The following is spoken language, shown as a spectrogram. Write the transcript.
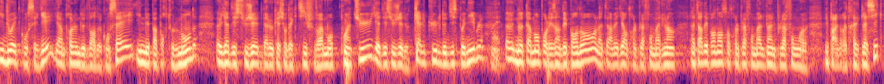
Il doit être conseillé, il y a un problème de devoir de conseil, il n'est pas pour tout le monde. Euh, il y a des sujets d'allocation d'actifs vraiment pointus, il y a des sujets de calcul de disponibles, euh, notamment pour les indépendants, l'intermédiaire entre le plafond Madelin, l'interdépendance entre le plafond Madelin et le plafond euh, épargne retraite classique.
